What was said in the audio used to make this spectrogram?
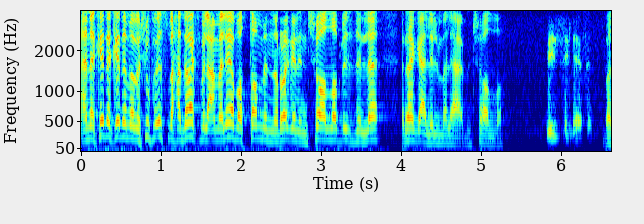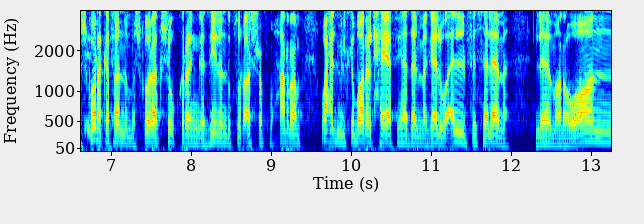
أنا كده كده ما بشوف اسم حضرتك في العملية بطمن إن الراجل إن شاء الله بإذن الله راجع للملاعب إن شاء الله. بإذن الله يا فندم. بشكرك يا فندم بشكرك شكرا جزيلا دكتور أشرف محرم واحد من الكبار الحقيقة في هذا المجال وألف سلامة لمروان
